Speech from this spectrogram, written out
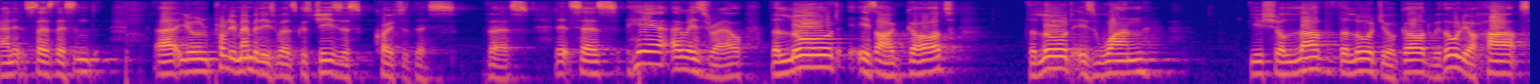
And it says this, and uh, you'll probably remember these words because Jesus quoted this verse. It says, Hear, O Israel, the Lord is our God, the Lord is one. You shall love the Lord your God with all your heart,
